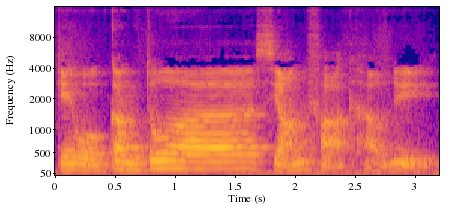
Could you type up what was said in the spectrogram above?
给我更多想法考虑，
